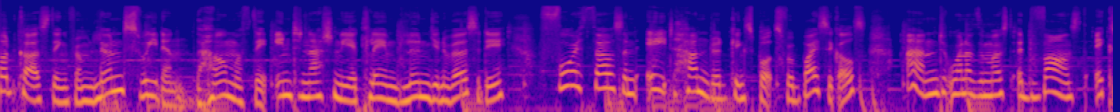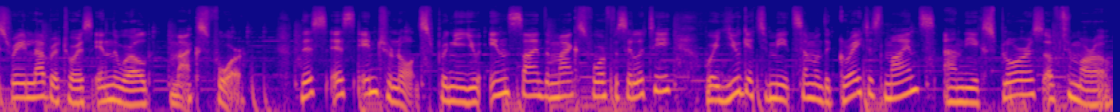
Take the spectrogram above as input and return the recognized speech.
Podcasting from Lund, Sweden, the home of the internationally acclaimed Lund University, 4,800 king spots for bicycles, and one of the most advanced X ray laboratories in the world, MAX 4. This is Intronauts, bringing you inside the MAX 4 facility, where you get to meet some of the greatest minds and the explorers of tomorrow.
